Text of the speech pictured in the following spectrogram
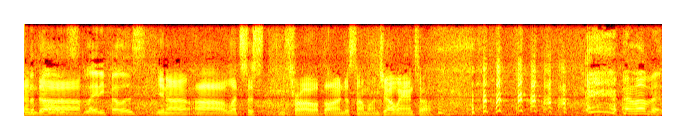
one of the fellas, uh, lady fellas. you know, uh, let's just throw a bone to someone. Joe Anto. I love it.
